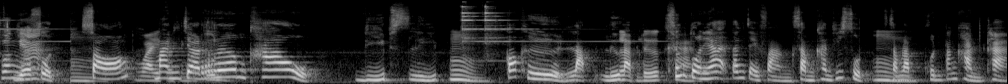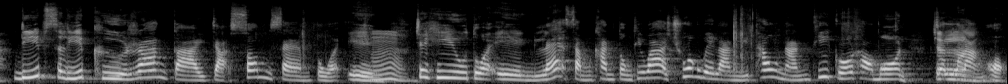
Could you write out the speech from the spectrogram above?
ช่วงเยนี้อะสุดมสองไวกว่ามันจะเริ่มเข้า deep sleep อืม ก็คือหลับลึกหลับลึกซึ่งค่ะตัวเนี้ยตั้งใจฟังสำคัญที่สุดอืมสำหรับคนตั้งครรภ์ค่ะ Deep Sleep คือร่างกายจะซ่อมแซมตัวเองอืมจะฮิลตัวเองและสำคัญตรงที่ว่าช่วงเวลานี้เท่านั้นที่โกรทฮอร์โมนจะหลั่งออก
